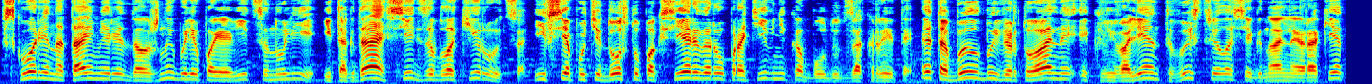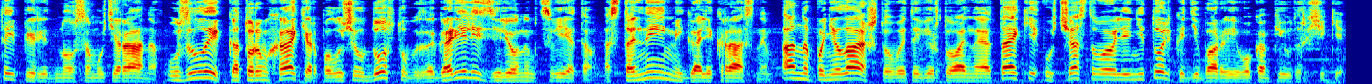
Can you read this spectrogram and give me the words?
Вскоре на таймере должны были появиться нули, и тогда сеть заблокируется, и все пути доступа к серверу противника будут закрыты. Это был бы виртуальный эквивалент выстрела сигнальной ракетой перед носом у тиранов. Узлы, к которым хакер получил доступ, загорелись зеленым цветом, остальные мигали красным. Анна поняла, что в этой виртуальной атаке участвовали не только Дебары и его компьютерщики.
